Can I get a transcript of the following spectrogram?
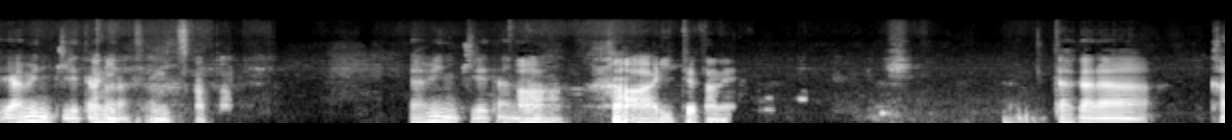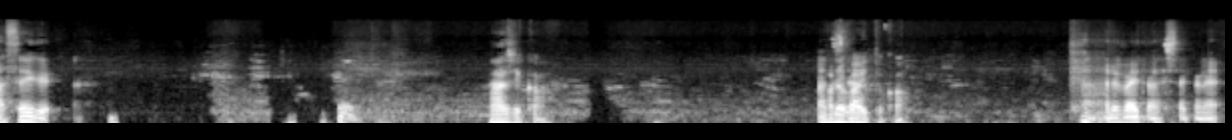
闇に切れたか何らさ。に使った闇に切れたんだよ。あ あ、言ってたね。だから、稼ぐ。マジか。アルバイトか。い やアルバイトはしたくない。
